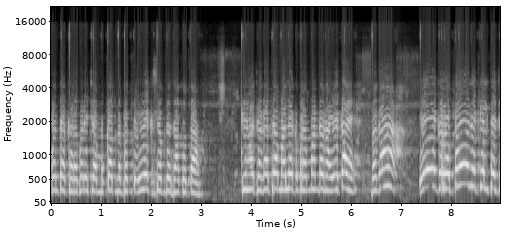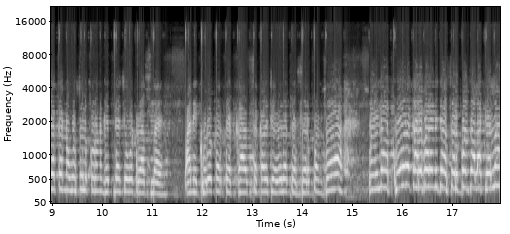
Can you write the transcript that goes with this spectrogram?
पण त्या कारभारीच्या मुखातनं फक्त एक शब्द जात होता की हा जगाचा मालक ब्रह्मांड नायक आहे. बघा एक रुपया देखील त्याच्याकडनं वसूल करून घेतल्याशिवाय राहत नाही आणि खरोखर त्या का सकाळच्या वेळेला त्या सरपंच पहिला फोन कारभाराने त्या सरपंचाला केला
